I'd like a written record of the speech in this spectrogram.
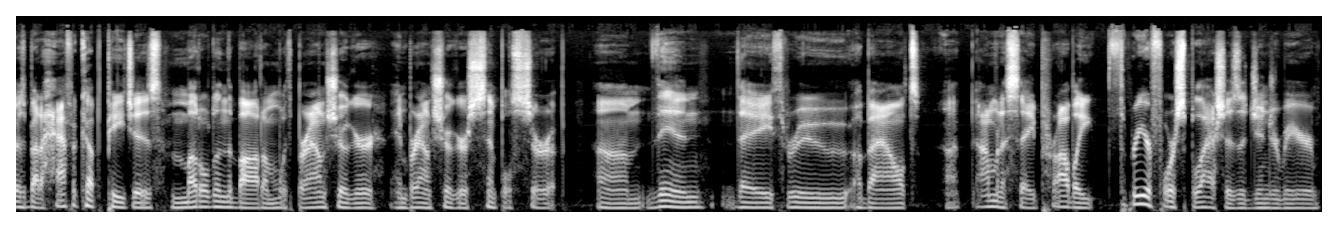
It was about a half a cup of peaches muddled in the bottom with brown sugar and brown sugar simple syrup. Um, then they threw about, uh, I'm going to say probably three or four splashes of ginger beer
